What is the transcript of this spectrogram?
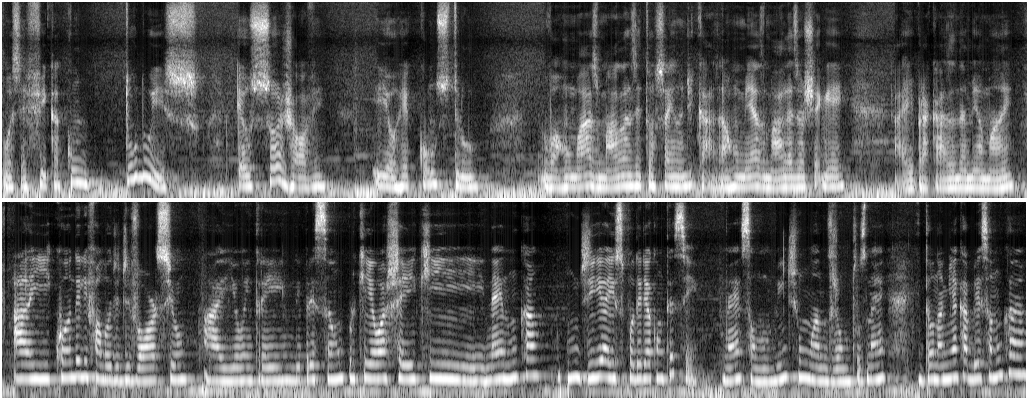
você fica com tudo isso. Eu sou jovem e eu reconstruo vou arrumar as malas e tô saindo de casa. Arrumei as malas, eu cheguei aí para casa da minha mãe. Aí quando ele falou de divórcio, aí eu entrei em depressão porque eu achei que, né, nunca um dia isso poderia acontecer. Né? São 21 anos juntos, né? Então na minha cabeça nunca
